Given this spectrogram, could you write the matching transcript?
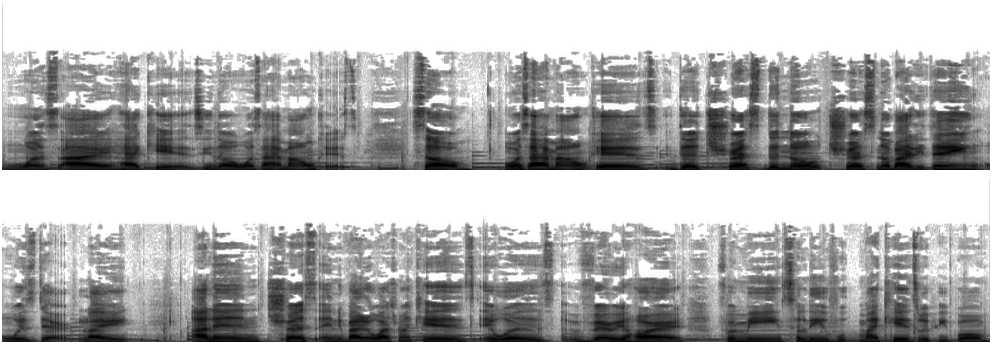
once i had kids you know once i had my own kids? So once I had my own kids, the trust, the no trust nobody thing was there. Like, I didn't trust anybody to watch my kids. It was very hard for me to leave my kids with people.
